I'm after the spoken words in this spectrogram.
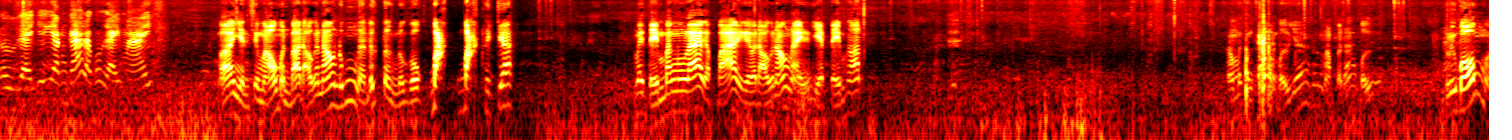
Ừ gầy chứ ăn cá đâu có gầy mày. Bởi nhìn siêu mẫu mình bá đội cái nón đúng là đứt từng độ gột bạc bạc thiệt chứ mấy tiệm bán nón lá gặp bả thì đội cái nón này nó dẹp tiệm hết. Không, mấy con cá này bự chứ nó mập rồi đó, bự. Lưới bốn mà.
